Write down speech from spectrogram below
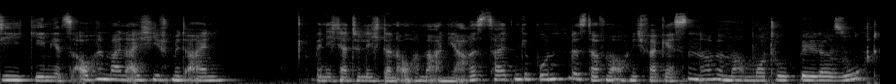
Die gehen jetzt auch in mein Archiv mit ein. Bin ich natürlich dann auch immer an Jahreszeiten gebunden. Das darf man auch nicht vergessen, ne? wenn man Mottobilder sucht,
